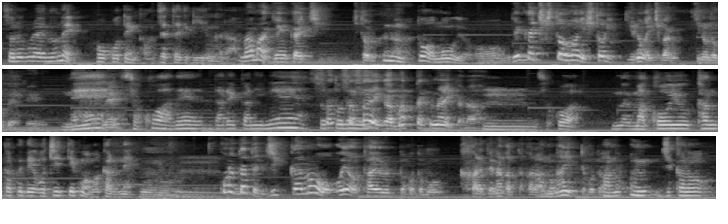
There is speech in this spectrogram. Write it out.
それぐらいのね、方向転換は絶対的にいるから。まあまあ限界値来とるから、うん、とは思うよ。限界値来とるのに一人っていうのが一番気の毒やね。ねね。そこはね、誰かにね、ちょっと支えが全くないから、うん、そこは、ままあ、こういう感覚で陥っていくのは分かるね。うんうんこれだって実家の親を頼るってことも書かれてなかったからないってことあの、うん、実家の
